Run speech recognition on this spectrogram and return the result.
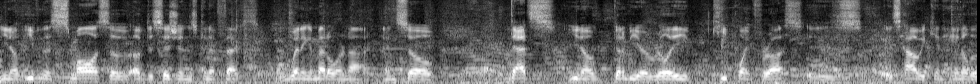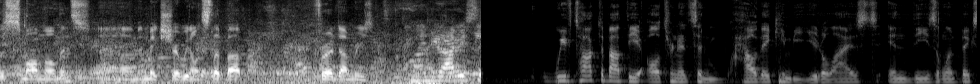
you know, even the smallest of, of decisions can affect winning a medal or not. And so that's, you know, going to be a really key point for us is is how we can handle those small moments um, and make sure we don't slip up for a dumb reason. and then you're obviously we've talked about the alternates and how they can be utilized in these Olympics.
